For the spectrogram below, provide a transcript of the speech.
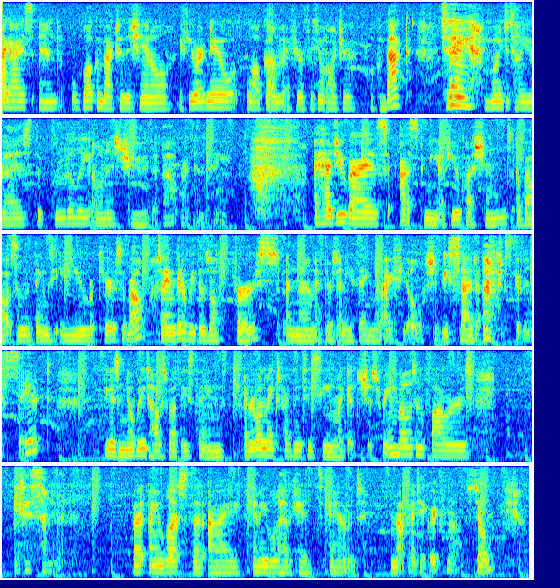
Hi guys and welcome back to the channel. If you are new, welcome. If you're a frequent watcher, welcome back. Today I'm going to tell you guys the brutally honest truth about pregnancy. I had you guys ask me a few questions about some of the things you are curious about. So I am going to read those off first and then if there's anything that I feel should be said, I'm just going to say it because nobody talks about these things. Everyone makes pregnancy seem like it's just rainbows and flowers. It is something. But I am blessed that I am able to have kids and I'm not gonna take away from that. So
